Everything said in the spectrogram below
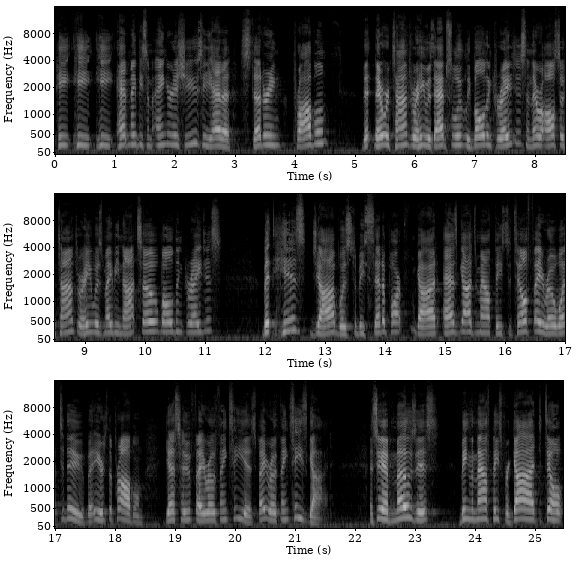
He, he, he had maybe some anger issues. He had a stuttering problem. There were times where he was absolutely bold and courageous, and there were also times where he was maybe not so bold and courageous. But his job was to be set apart from God as God's mouthpiece to tell Pharaoh what to do. But here's the problem guess who Pharaoh thinks he is? Pharaoh thinks he's God. And so you have Moses being the mouthpiece for God to tell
